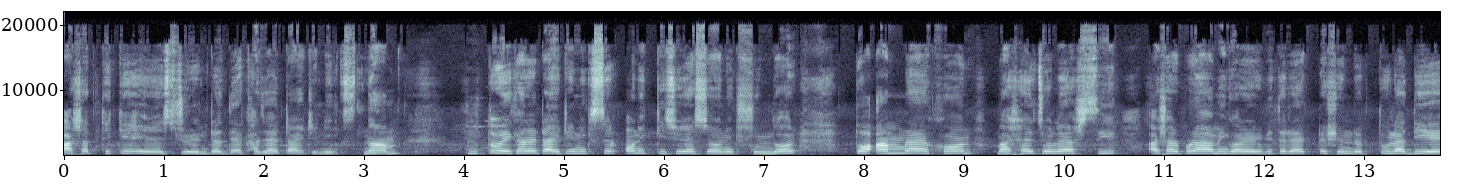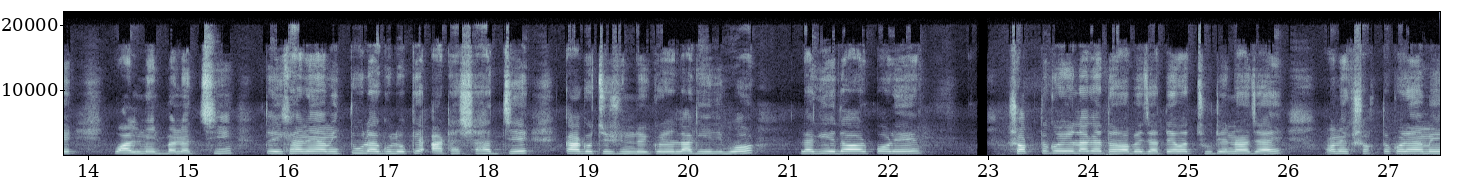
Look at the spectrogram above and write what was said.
বাসার থেকে এই রেস্টুরেন্টটা দেখা যায় টাইটানিক্স নাম। তো এখানে টাইটানিক্সের অনেক কিছুই আছে, অনেক সুন্দর। তো আমরা এখন বাসায় চলে আসছি। আসার পরে আমি ঘরের ভিতরে একটা সুন্দর তুলা দিয়ে ওয়ালমেট বানাচ্ছি। তো এখানে আমি তুলাগুলোকে আঠার সাহায্যে কাগজে সুন্দর করে লাগিয়ে দিব। লাগিয়ে দেওয়ার পরে শক্ত করে লাগাতে হবে যাতে আবার ছুটে না যায়। অনেক শক্ত করে আমি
